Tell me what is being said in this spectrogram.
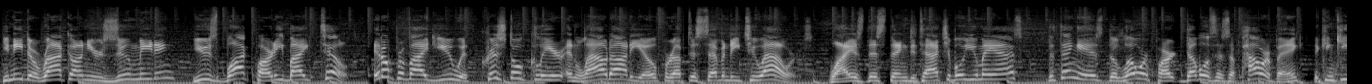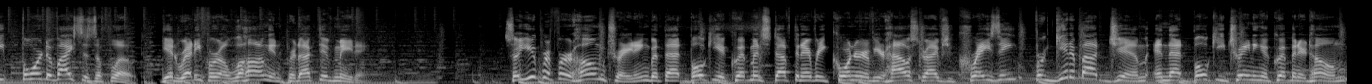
You need to rock on your Zoom meeting? Use Blockparty by TYLT. It'll provide you with crystal clear and loud audio for up to 72 hours. Why is this thing detachable, you may ask? The thing is, the lower part doubles as a power bank that can keep four devices afloat. Get ready for a long and productive meeting. So you prefer home training, but that bulky equipment stuffed in every corner of your house drives you crazy? Forget about gym and that bulky training equipment at home.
